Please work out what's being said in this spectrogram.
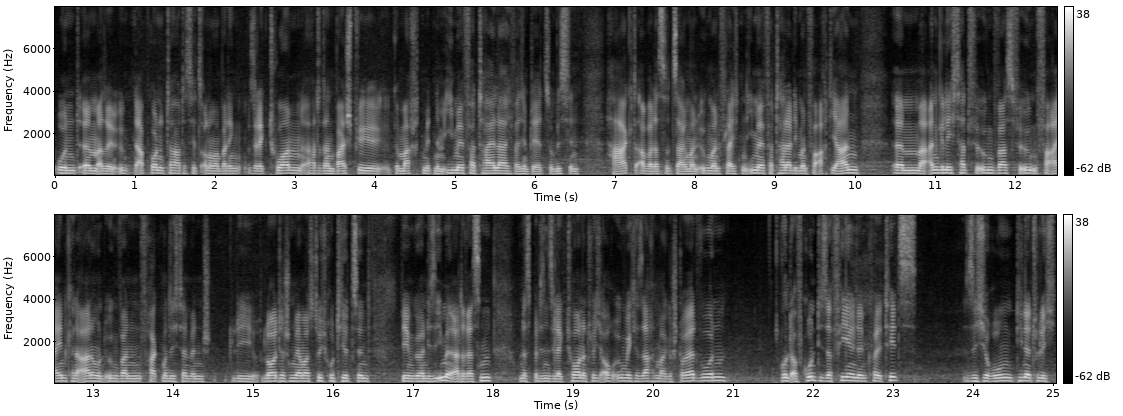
Und ähm, also irgendein Abgeordneter hat das jetzt auch nochmal bei den Selektoren, hatte dann ein Beispiel gemacht mit einem E-Mail-Verteiler. Ich weiß nicht, ob der jetzt so ein bisschen hakt, aber dass sozusagen man irgendwann vielleicht einen E-Mail-Verteiler, den man vor acht Jahren ähm, mal angelegt hat für irgendwas, für irgendeinen Verein, keine Ahnung, und irgendwann fragt man sich dann, wenn die Leute schon mehrmals durchrotiert sind, wem gehören diese E-Mail-Adressen und dass bei diesen Selektoren natürlich auch irgendwelche Sachen mal gesteuert wurden. Und aufgrund dieser fehlenden Qualitäts- Sicherung, die natürlich,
